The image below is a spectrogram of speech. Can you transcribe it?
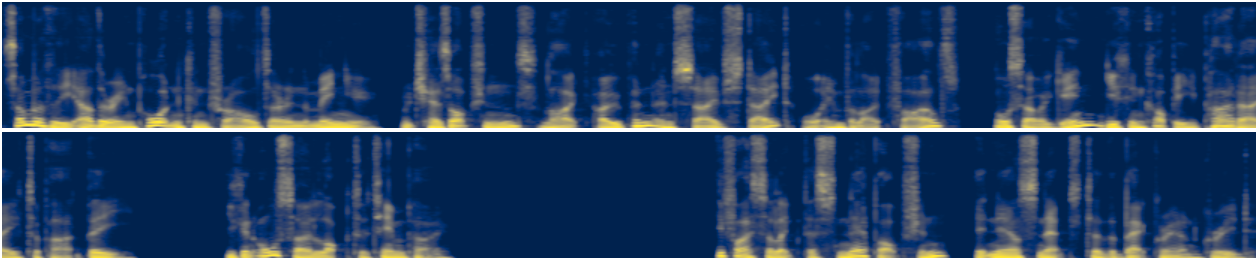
Some of the other important controls are in the menu, which has options like open and save state or envelope files, also again, you can copy part A to part B. You can also lock to tempo. If I select the snap option, it now snaps to the background grid.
